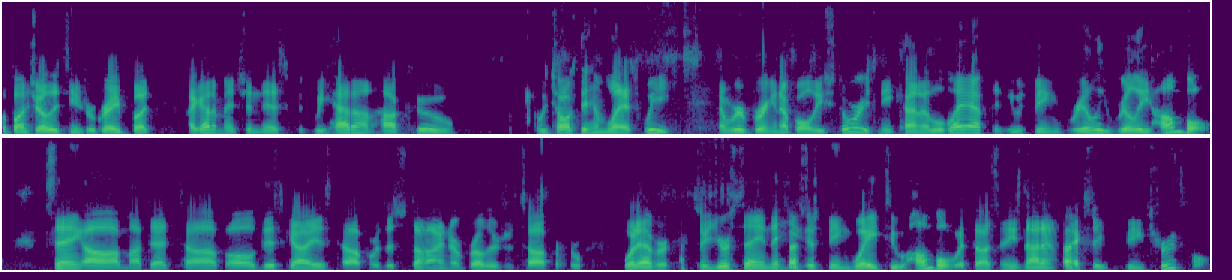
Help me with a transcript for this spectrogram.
a bunch of other teams were great. But I got to mention this because we had on Haku. We talked to him last week, and we were bringing up all these stories, and he kind of laughed, and he was being really, really humble, saying, "Oh, I'm not that tough. Oh, this guy is tough, or the Steiner brothers are tough, or whatever." So you're saying that he's just being way too humble with us, and he's not actually being truthful.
